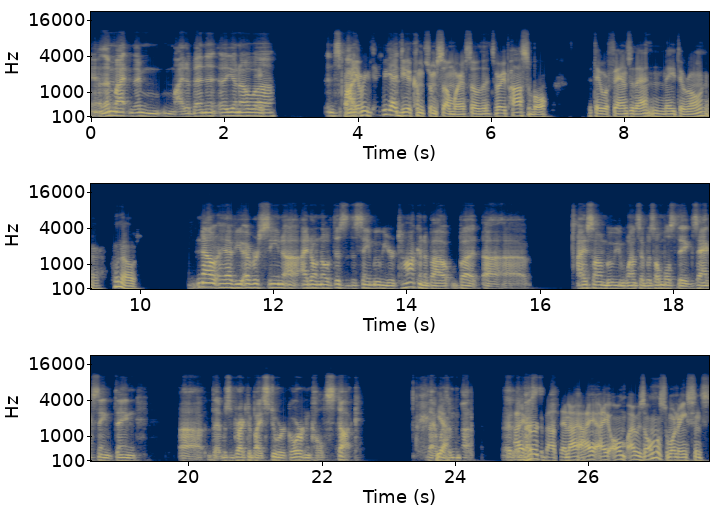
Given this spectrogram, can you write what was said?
Yeah, that might they might have been, uh, you know, uh, I inspired. mean, every every idea comes from somewhere, so it's very possible that they were fans of that and made their own, or who knows. Now, have you ever seen? Uh, I don't know if this is the same movie you're talking about, but uh, I saw a movie once that was almost the exact same thing. Uh, that was directed by Stuart Gordon called Stuck. That Yeah. was about. Uh, I heard about that. And I, I, I, I was almost wondering since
